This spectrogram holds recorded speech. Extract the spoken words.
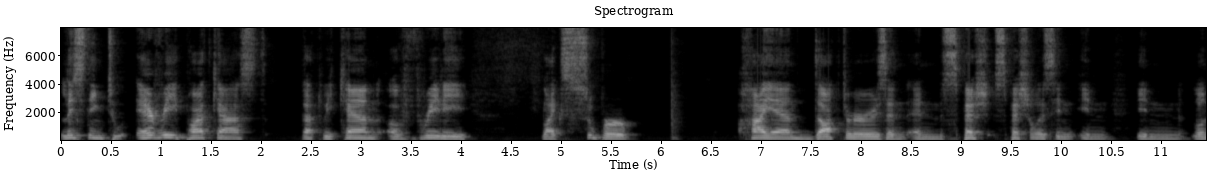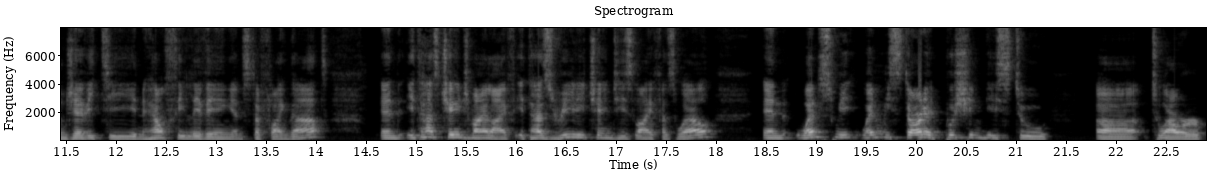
listening to every podcast that we can of really like super high end doctors and and spec- specialists in in in longevity in healthy living and stuff like that. And it has changed my life. It has really changed his life as well. And once we when we started pushing this to uh, to our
